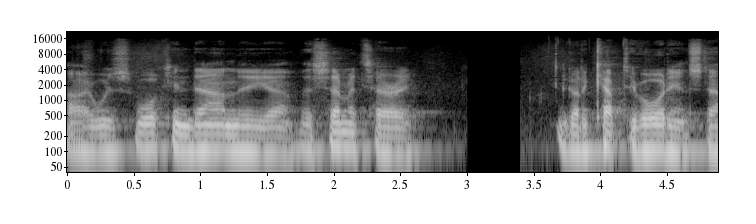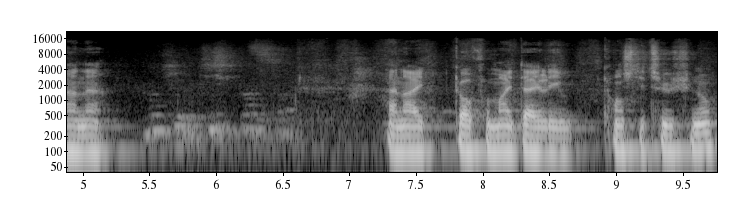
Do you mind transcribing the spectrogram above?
I was walking down the, uh, the cemetery. I got a captive audience down there. And I go for my daily constitutional.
